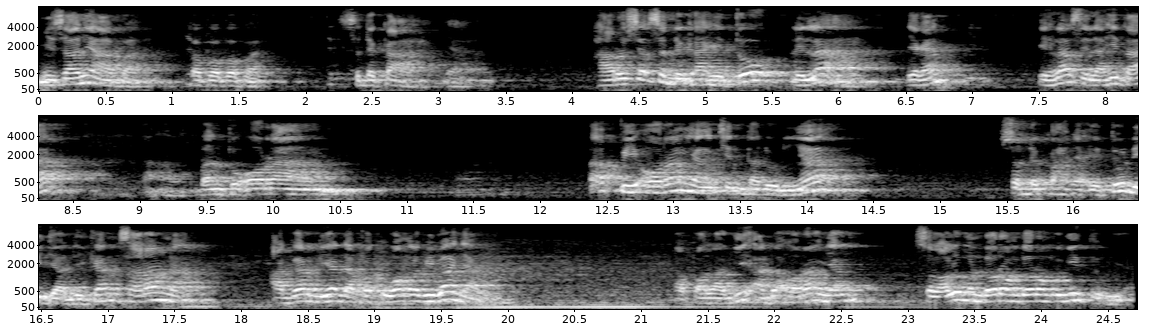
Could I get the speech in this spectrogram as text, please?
Misalnya apa? Bapak-bapak, sedekah ya. Harusnya sedekah itu lillah, ya kan? Ikhlas lillahi ta'ala. Bantu orang. Tapi orang yang cinta dunia sedekahnya itu dijadikan sarana agar dia dapat uang lebih banyak. Apalagi ada orang yang selalu mendorong-dorong begitu ya.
